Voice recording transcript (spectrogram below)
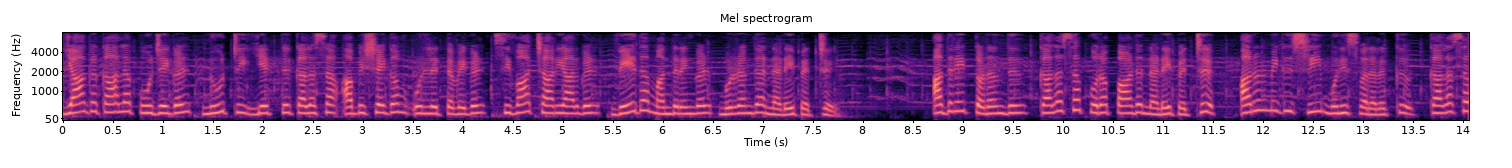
யாககால பூஜைகள் நூற்றி எட்டு கலச அபிஷேகம் உள்ளிட்டவைகள் சிவாச்சாரியார்கள் வேத மந்திரங்கள் முழங்க நடைபெற்று. அதனைத் தொடர்ந்து கலச புறப்பாடு நடைபெற்று அருள்மிகு ஸ்ரீ முனீஸ்வரருக்கு கலச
